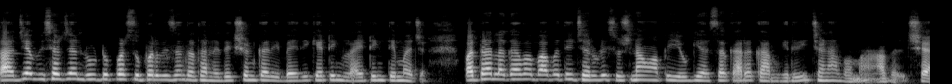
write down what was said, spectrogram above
તાજિયા વિસર્જન રૂટ ઉપર સુપરવિઝન તથા નિરીક્ષણ કરી બેરિકેટિંગ, લાઇટિંગ તેમજ પતરા લગાવવા બાબતે જરૂરી સૂચનાઓ આપી યોગ્ય અસરકારક કામગીરી જણાવવામાં આવેલ છે.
